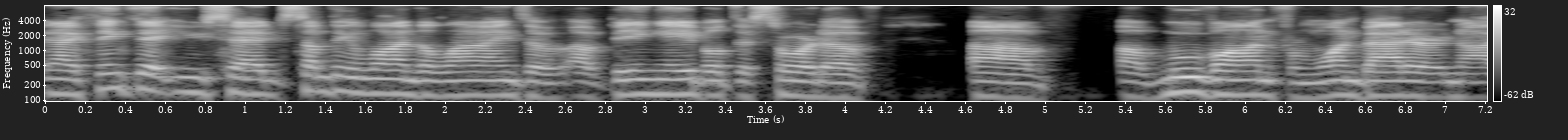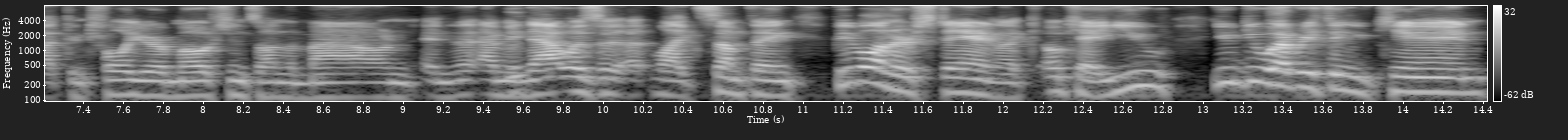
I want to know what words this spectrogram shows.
and I think that you said something along the lines of, of being able to sort of, of, of move on from one batter, or not control your emotions on the mound. And I mean, that was a, like something people understand like, okay, you, you do everything you can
